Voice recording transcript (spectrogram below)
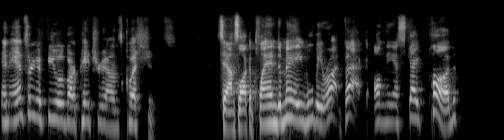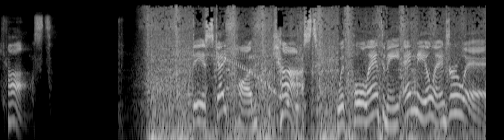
and answering a few of our Patreon's questions? Sounds like a plan to me. We'll be right back on the Escape Pod cast. The Escape Pod cast with Paul Anthony and Neil Andrew Eyre.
